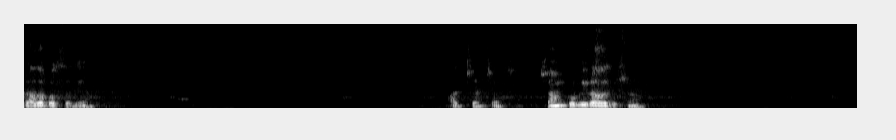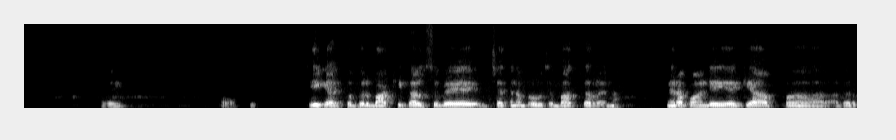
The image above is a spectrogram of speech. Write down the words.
राधा प्रसाद अच्छा अच्छा अच्छा। शाम को भी राधा कृष्ण। वही। ओके ठीक है तो फिर बाकी कल सुबह चैतन्य प्रभु से बात कर लेना। मेरा पॉइंट यही है कि आप अगर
